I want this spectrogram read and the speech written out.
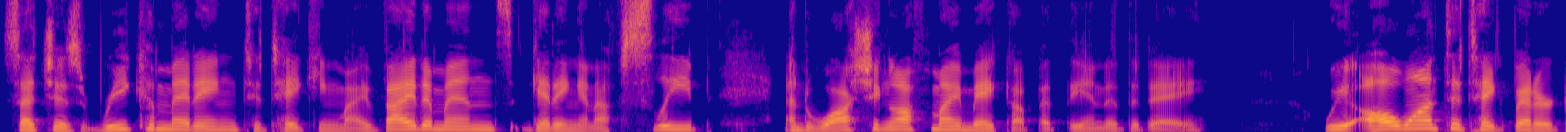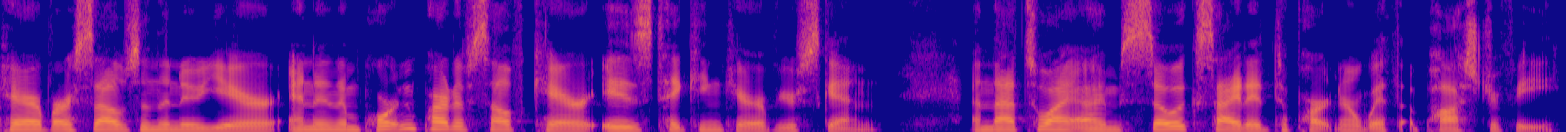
such as recommitting to taking my vitamins, getting enough sleep, and washing off my makeup at the end of the day. We all want to take better care of ourselves in the new year, and an important part of self care is taking care of your skin. And that's why I'm so excited to partner with Apostrophe.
